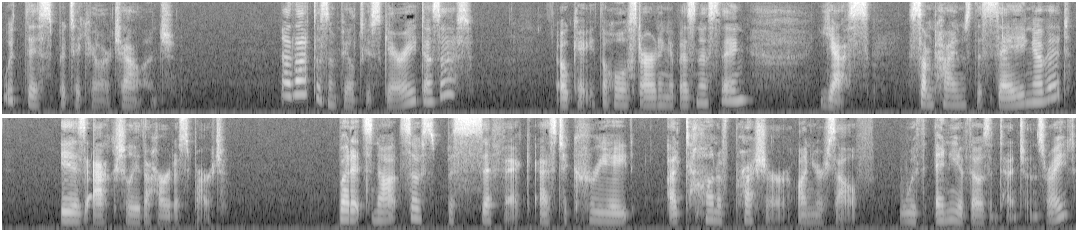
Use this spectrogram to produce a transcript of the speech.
with this particular challenge. Now that doesn't feel too scary, does it? Okay, the whole starting a business thing? Yes, sometimes the saying of it is actually the hardest part. but it's not so specific as to create a ton of pressure on yourself with any of those intentions, right?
